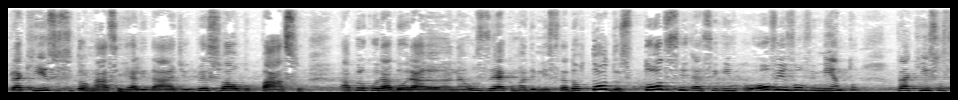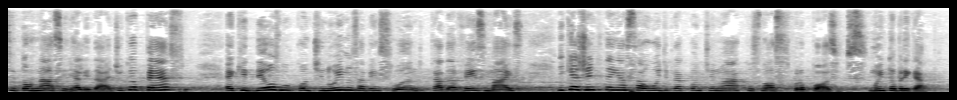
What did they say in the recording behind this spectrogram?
para que isso se tornasse realidade. O pessoal do Passo, a procuradora Ana, o Zé como administrador, todos, todos assim, houve envolvimento para que isso se tornasse realidade. O que eu peço é que Deus continue nos abençoando cada vez mais e que a gente tenha saúde para continuar com os nossos propósitos. Muito muito obrigada.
